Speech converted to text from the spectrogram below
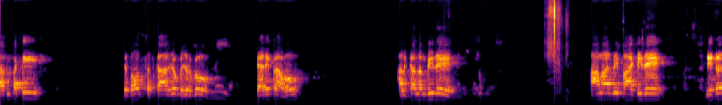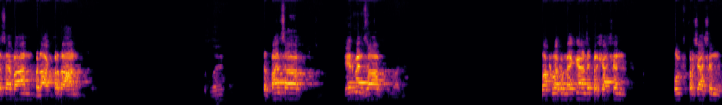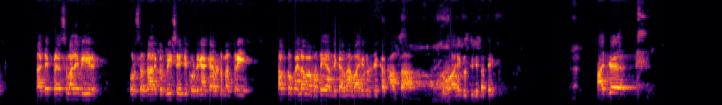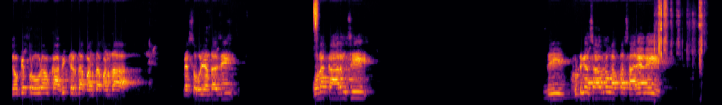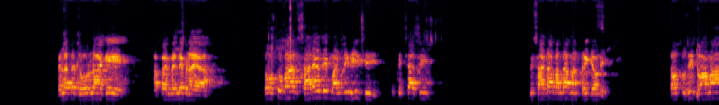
ਕਰਮ ਪੱਟੀ ਤੇ ਬਹੁਤ ਸਤਿਕਾਰਯੋਗ ਬਜ਼ੁਰਗੋ, ਪਿਆਰੇ ਭਰਾਵੋ, ਹਲਕਾ ਲੰਬੀ ਦੇ ਆਮ ਆਦਮੀ ਪਾਰਟੀ ਦੇ ਲੀਡਰ ਸਾਹਿਬਾਨ, ਬਲਾਕ ਪ੍ਰਧਾਨ, ਸਰਪੰਚ ਸਾਹਿਬ, ਚੇਅਰਮੈਨ ਸਾਹਿਬ, ਵੱਖ-ਵੱਖ ਮਹਿਕਮਿਆਂ ਦੇ ਪ੍ਰਸ਼ਾਸਨ, ਪੁਲਿਸ ਪ੍ਰਸ਼ਾਸਨ ਸਾਡੇ ਪ੍ਰੈਸ ਵਾਲੇ ਵੀਰ ਔਰ ਸਰਦਾਰ ਗੁਰਬੀਰ ਸਿੰਘ ਜੀ ਖੁੱਡੀਆਂ, ਕੈਬਨਿਟ ਮੰਤਰੀ, ਸਭ ਤੋਂ ਪਹਿਲਾਂ ਮੈਂ ਫਤਿਹ ਅਰਜ਼ ਕਰਦਾ ਵਾਹਿਗੁਰੂ ਜੀ ਕਾ ਖਾਲਸਾ, ਵਾਹਿਗੁਰੂ ਜੀ ਕੀ ਫਤਿਹ। ਅੱਜ ਕਿਉਂਕਿ ਪ੍ਰੋਗਰਾਮ ਕਾਫੀ ਚਿਰ ਦਾ ਬਣਦਾ ਬਣਦਾ ਮਿਸ ਹੋ ਜਾਂਦਾ ਸੀ। ਉਹਦਾ ਕਾਰਨ ਸੀ ਵੀ ਖੁੱਡੀਆਂ ਸਾਹਿਬ ਨੂੰ ਆਪਾਂ ਸਾਰਿਆਂ ਨੇ ਪਹਿਲਾਂ ਤਾਂ ਜ਼ੋਰ ਲਾ ਕੇ ਆਪਾਂ ਐਮਐਲਏ ਬਣਾਇਆ। ਤਾਂ ਉਸ ਤੋਂ ਬਾਅਦ ਸਾਰਿਆਂ ਦੇ ਮਨ ਦੀ ਰੀਝ ਸੀ ਇੱਕ ਇੱਛਾ ਸੀ ਵੀ ਸਾਡਾ ਬੰਦਾ ਮੰਤਰੀ ਕਿਉਂ ਨਹੀਂ? ਤਾਂ ਤੁਸੀਂ ਦੁਆਵਾਂ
